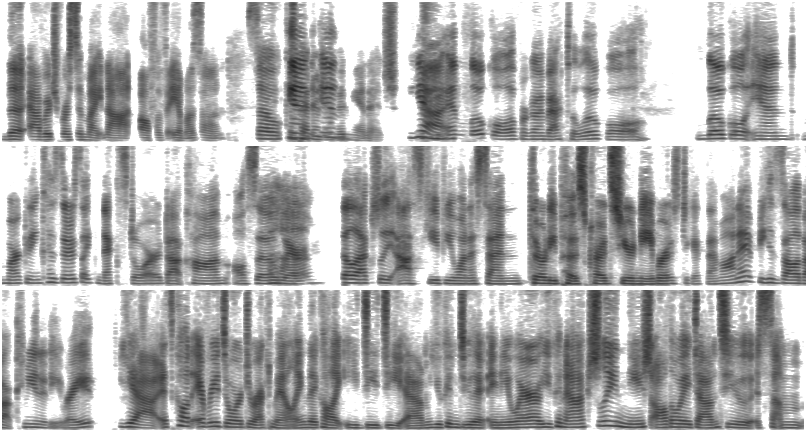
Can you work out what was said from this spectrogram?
the average person might not off of Amazon. So competitive and, and, advantage. Yeah, and local, if we're going back to local, local and marketing because there's like nextdoor.com also uh-huh. where they'll actually ask you if you want to send 30 postcards to your neighbors to get them on it because it's all about community, right? Yeah, it's called Every Door Direct Mailing. They call it EDDM. You can do that anywhere. You can actually niche all the way down to some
